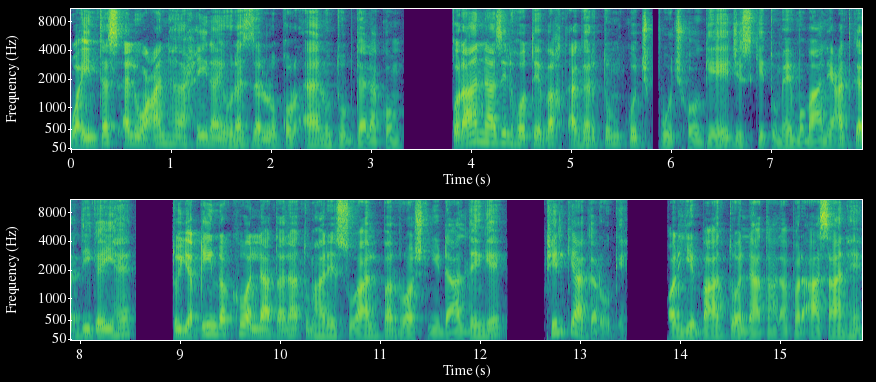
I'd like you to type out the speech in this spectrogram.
وہ انتس النزل القرآن تبدلکم قرآن نازل ہوتے وقت اگر تم کچھ پوچھو گے جس کی تمہیں ممانعت کر دی گئی ہے، تو یقین رکھو اللہ تعالیٰ تمہارے سوال پر روشنی ڈال دیں گے۔ پھر کیا کرو گے؟ اور یہ بات تو اللہ تعالیٰ پر آسان ہے،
